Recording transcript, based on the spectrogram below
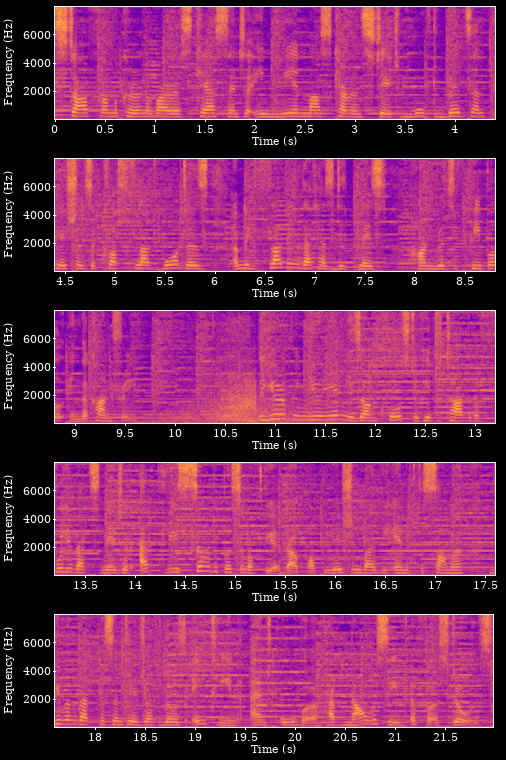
Staff from a coronavirus care center in Myanmar's Karen state moved beds and patients across flood waters amid flooding that has displaced hundreds of people in the country. The European Union is on course to hit a target of fully vaccinated at least 70% of the adult population by the end of the summer, given that percentage of those 18 and over have now received a first dose.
